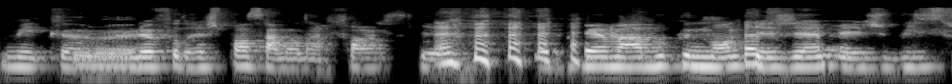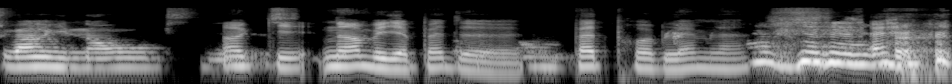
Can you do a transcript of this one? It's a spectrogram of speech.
mais comme là, il faudrait que je pense à mon affaire parce qu'il y a il y a vraiment beaucoup de monde que j'aime, mais j'oublie souvent les noms. puis, euh, Ok. Non, mais il n'y a pas de, pas de problème là.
